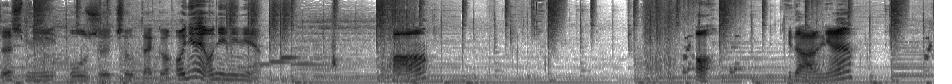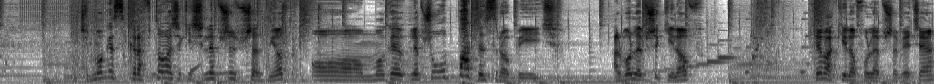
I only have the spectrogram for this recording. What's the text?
też mi użyczył tego. O nie, o nie, nie, nie. O. O. Idealnie. Czy mogę skraftować jakiś lepszy przedmiot? O, mogę lepszą łopatę zrobić. Albo lepszy kilof. Chyba kilof ulepszę, wiecie?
